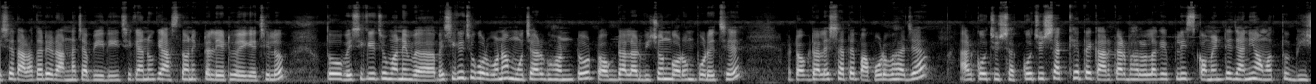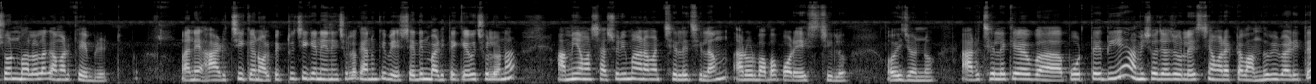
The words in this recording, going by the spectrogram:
এসে তাড়াতাড়ি রান্না চাপিয়ে দিয়েছি, কেন কি আসতে অনেকটা লেট হয়ে গেছিল। তো বেশি কিছু মানে বেশি কিছু করব না, মোচার ঘন্ট, টক ডাল আর ভীষণ গরম পড়েছে। টক ডালের সাথে পাঁপড় ভাজা আর কচুর শাক। কচুর শাক খেতে কার কার ভালো লাগে, প্লিজ কমেন্টে জানিও, আমার তো ভীষণ ভালো লাগে, আমার ফেভারিট মানে আর চিকেন অল্প একটু চিকেন এনেছিল, কেন কি বেশ সেদিন বাড়িতে কেউ ছিল না। আমি আমার শাশুড়ি মা আর আমার ছেলে ছিলাম, আর ওর বাবা পরে এসেছিল ওই জন্য। আর ছেলেকে পড়তে দিয়ে আমি সোজা চলে এসেছি আমার একটা বান্ধবীর বাড়িতে।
